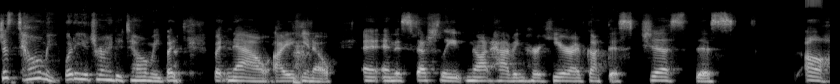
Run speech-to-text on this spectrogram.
just tell me what are you trying to tell me? But but now i you know and, and especially not having her here i've got this just this oh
